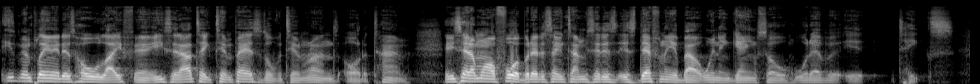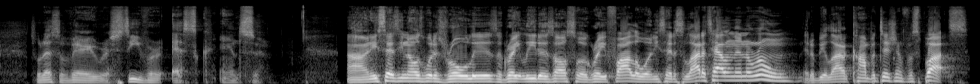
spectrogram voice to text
He's been playing it his whole life, and he said, I'll take 10 passes over 10 runs all the time. And he said, I'm all for it, but at the same time, he said, it's, it's definitely about winning games, so whatever it takes. So that's a very receiver esque answer. Uh, and he says he knows what his role is. A great leader is also a great follower. And he said it's a lot of talent in the room. It'll be a lot of competition for spots.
